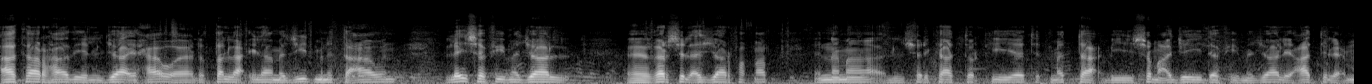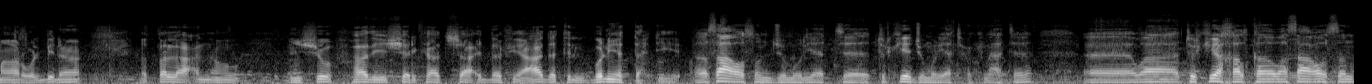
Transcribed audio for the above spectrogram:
آثار هذه الجائحة ونطلع إلى مزيد من التعاون. ليس في مجال آه، غرس الأشجار فقط إنما الشركات التركية تتمتع بسمعة جيدة في مجال إعادة الإعمار والبناء نطلع أنه نشوف هذه الشركات تساعدنا في إعادة البنية التحتية صاوصن جمهورية آه، تركيا جمهورية حكماته آه، وتركيا خلقه وصاغ olsun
